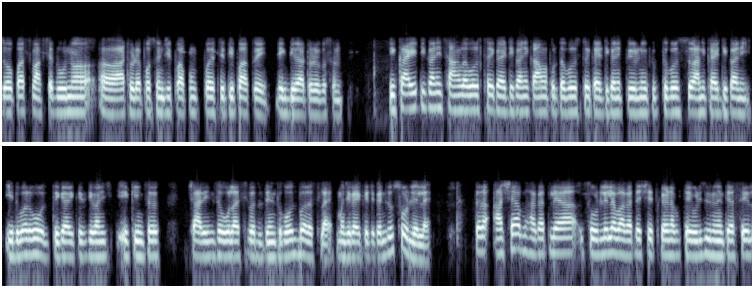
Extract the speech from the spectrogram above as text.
जवळपास मागच्या दोन आठवड्यापासून जी आपण परिस्थिती पाहतोय एक दीड आठवड्यापासून की काही ठिकाणी चांगला बसतोय काही ठिकाणी कामापुरता बरसतोय काही ठिकाणी पेरणीयुक्त बरसतोय आणि काही ठिकाणी ईदभर होईल ते काही काही ठिकाणी एक इंच चार इंच ओला अशी पद्धतीने तो पाऊस बरसलाय. म्हणजे काही काही ठिकाणी तो सोडलेला आहे. तर अशा भागातल्या सोडलेल्या भागातल्या शेतकऱ्यांना फक्त एवढीच विनंती असेल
